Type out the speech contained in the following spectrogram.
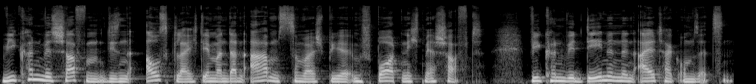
Wie können wir es schaffen, diesen Ausgleich, den man dann abends zum Beispiel im Sport nicht mehr schafft, wie können wir den in den Alltag umsetzen?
